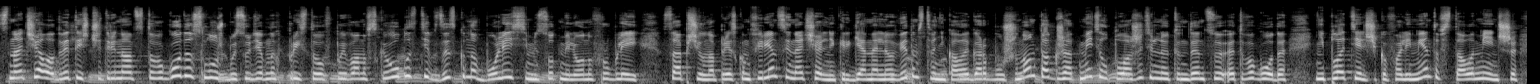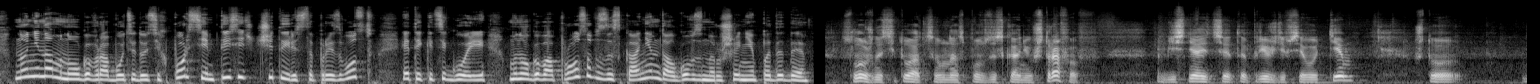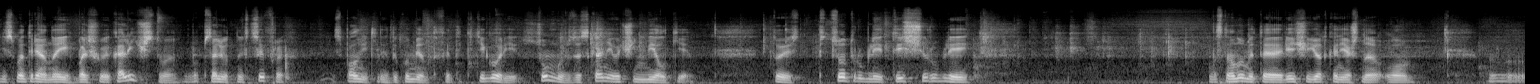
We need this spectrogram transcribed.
С начала 2013 года службой судебных приставов по Ивановской области взыскано более 700 миллионов рублей, сообщил на пресс-конференции начальник регионального ведомства Николай Горбушин. Он также отметил положительную тенденцию этого года. Неплательщиков алиментов стало меньше, но не намного в работе до сих пор 7400 производств этой категории. Много вопросов с взысканием долгов за нарушение ПДД. Сложная ситуация у нас по взысканию штрафов. Объясняется это прежде всего тем, что, несмотря на их большое количество, в абсолютных цифрах исполнительных документов этой категории, суммы взыскания очень мелкие. То есть 500 рублей, 1000 рублей. В основном это речь идет, конечно, о э,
